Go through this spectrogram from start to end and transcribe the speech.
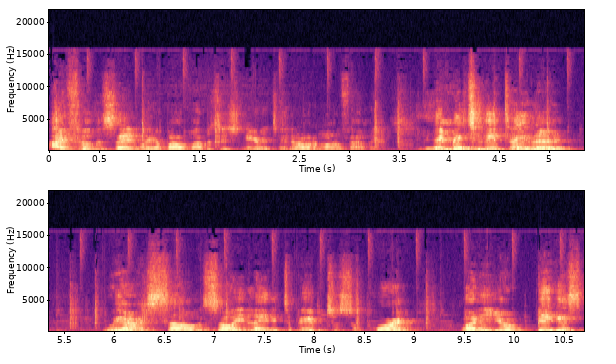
I feel the same way about my position here at Taylor Automotive Family. And mentioning Taylor, we are so, so elated to be able to support one of your biggest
